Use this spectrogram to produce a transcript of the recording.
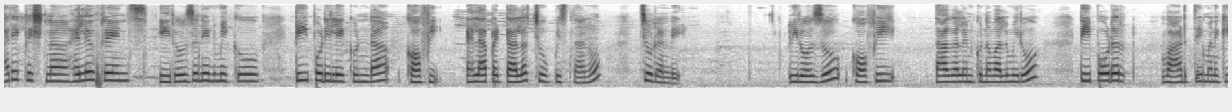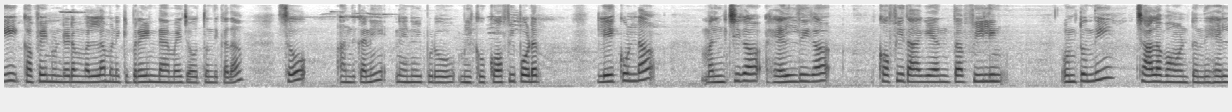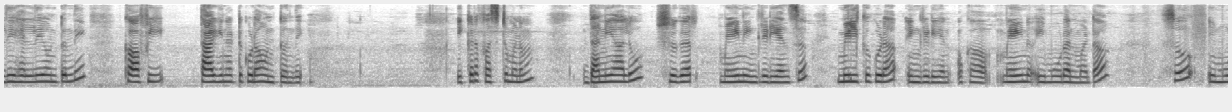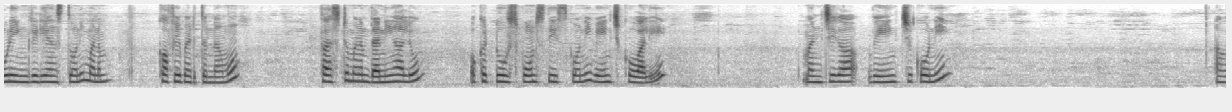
Hare Krishna hello friends ఈరోజు నేను మీకు టీ పొడి లేకుండా కాఫీ ఎలా పెట్టాలో చూపిస్తాను. చూడండి. ఈరోజు కాఫీ తాగాలనుకున్న వాళ్ళు మీరు టీ పౌడర్ వాడితే మనకి కఫైన్ ఉండడం వల్ల మనకి బ్రెయిన్ డ్యామేజ్ అవుతుంది కదా. సో అందుకని నేను ఇప్పుడు మీకు కాఫీ పౌడర్ లేకుండా మంచిగా హెల్తీగా కాఫీ తాగేంత ఫీలింగ్ ఉంటుంది. చాలా బాగుంటుంది. హెల్దీ హెల్దీ ఉంటుంది. కాఫీ తాగినట్టు కూడా ఉంటుంది. ఇక్కడ ఫస్ట్ మనం ధనియాలు షుగర్ మెయిన్ ఇంగ్రీడియంట్స్ మిల్క్ కూడా ఇంగ్రీడియంట్ ఒక మెయిన్ ఈ మూడు అనమాట సో ఈ మూడు ఇంగ్రీడియంట్స్తోని మనం కాఫీ పెడుతున్నాము. ఫస్ట్ మనం ధనియాలు ఒక టూ స్పూన్స్ తీసుకొని వేయించుకోవాలి. మంచిగా వేయించుకొని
